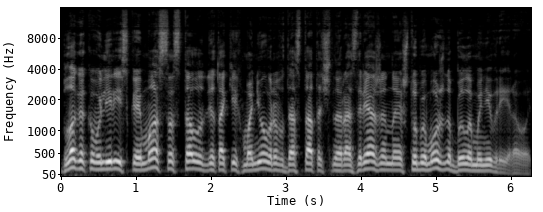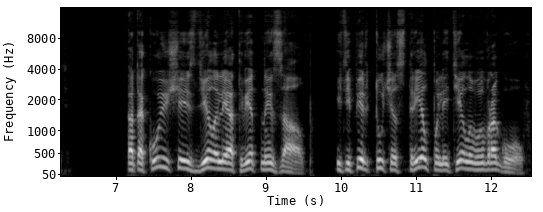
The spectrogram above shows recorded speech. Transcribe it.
Благо кавалерийская масса стала для таких маневров достаточно разряженная, чтобы можно было маневрировать. Атакующие сделали ответный залп, и теперь туча стрел полетела во врагов,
